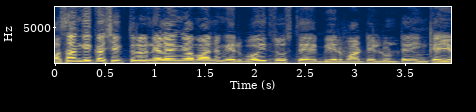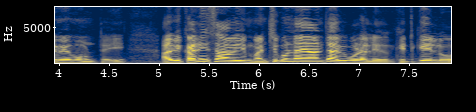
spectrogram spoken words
అసాంఘిక శక్తులకు నిలయంగా బాగానే మీరు పోయి చూస్తే బీర్ బాటిల్ ఉంటే ఇంకా ఏమేమో ఉంటాయి. అవి కనీసం అవి మంచిగా ఉన్నాయా అంటే అవి కూడా లేదు. కిటికీలు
